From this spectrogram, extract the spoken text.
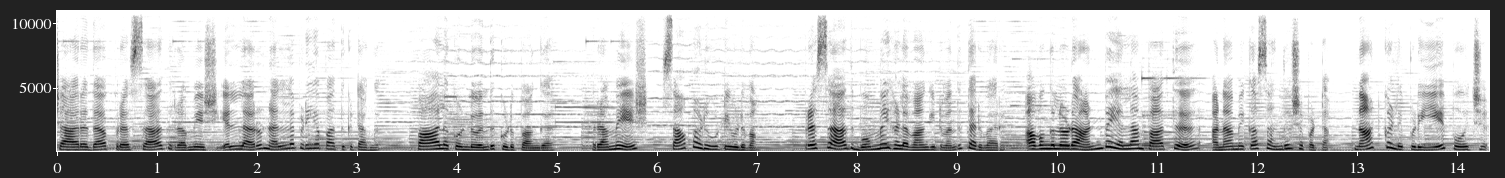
சாரதா பிரசாத் ரமேஷ் எல்லாரும் நல்லபடியா பாத்துக்கிட்டாங்க. பாலை கொண்டு வந்து கொடுப்பாங்க. ரமேஷ் சாப்பாடு ஊட்டி விடுவான். பிரசாத் பொம்மைகளை வாங்கிட்டு வந்து தருவாரு. அவங்களோட அன்பை எல்லாம் பார்த்து அனாமிகா சந்தோஷப்பட்டான் நாட்கள் இப்படியே போச்சு.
